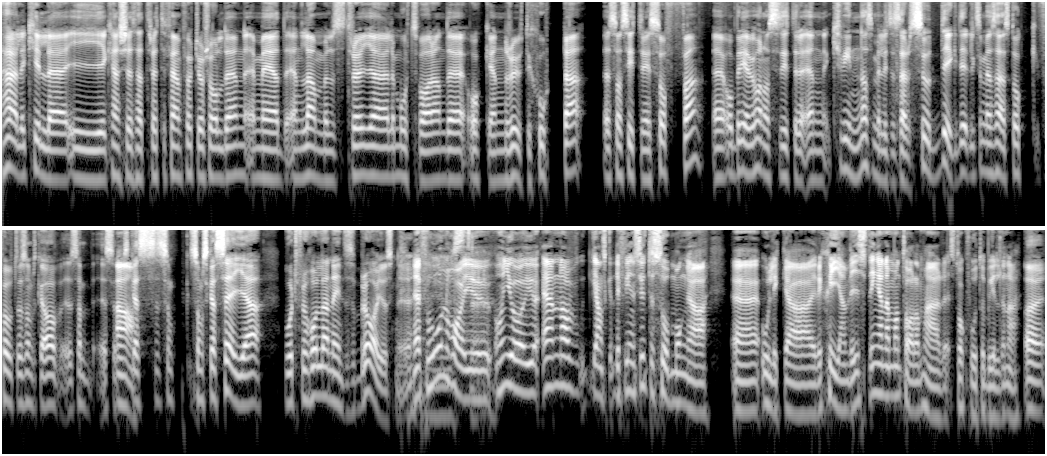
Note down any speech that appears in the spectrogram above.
härlig kille i kanske så här 35-40 års åldern med en lammullströja eller motsvarande och en rutig skjorta som sitter i en soffa eh, och bredvid honom sitter en kvinna som är lite så här suddig. Det är liksom en sån här stockfoto som ska, av, som, som, Ja. ska, som, som ska säga vårt förhållande är inte så bra just nu. Nej, för hon, har ju, det. hon gör ju en av ganska... Det finns ju inte så många eh, olika regianvisningar när man tar de här stockfotobilderna. Nej.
